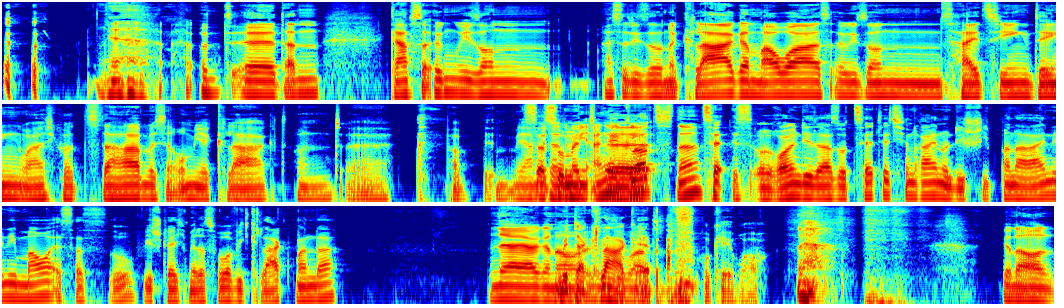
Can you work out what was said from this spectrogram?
ja, und äh, dann gab es da irgendwie so ein, weißt du, die so eine Klagemauer, ist irgendwie so ein Sightseeing-Ding, war ich kurz da, ein bisschen rumgeklagt und äh, wir ist das so mit angeglotzt, äh, ne? Ist, rollen die da so Zettelchen rein und die schiebt man da rein in die Mauer? Ist das so? Wie stelle ich mir das vor? Wie klagt man da? Ja, ja, genau. Mit der Clark-App. Okay, wow. genau.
